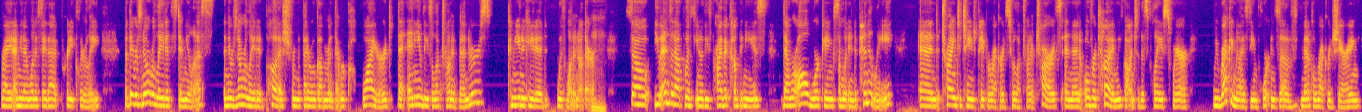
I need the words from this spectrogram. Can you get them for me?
right? I mean, I want to say that pretty clearly. But there was no related stimulus and there was no related push from the federal government that required that any of these electronic vendors communicated with one another. Mm. So you ended up with, you know, these private companies that were all working somewhat independently and trying to change paper records to electronic charts. And then over time, we've gotten to this place where we recognize the importance of medical record sharing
